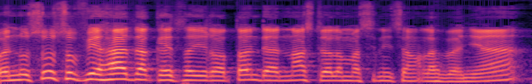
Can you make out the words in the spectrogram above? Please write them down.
Wa nususu fi dan nas dalam mas ini sangatlah banyak.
